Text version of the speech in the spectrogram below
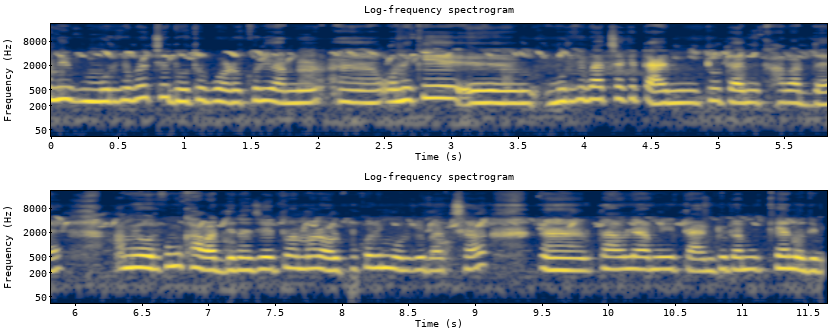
আমি মুরগি বাচ্চা দ্রুত বড় করি, আমি অনেকে মুরগি বাচ্চাকে টাইম টু টাইম খাবার দেয়। আমি ওরকম খাবার দিই না, যেহেতু আমার অল্প করে মুরগি বাচ্চা তাহলে আমি টাইম টু টাইম কেন দিব?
